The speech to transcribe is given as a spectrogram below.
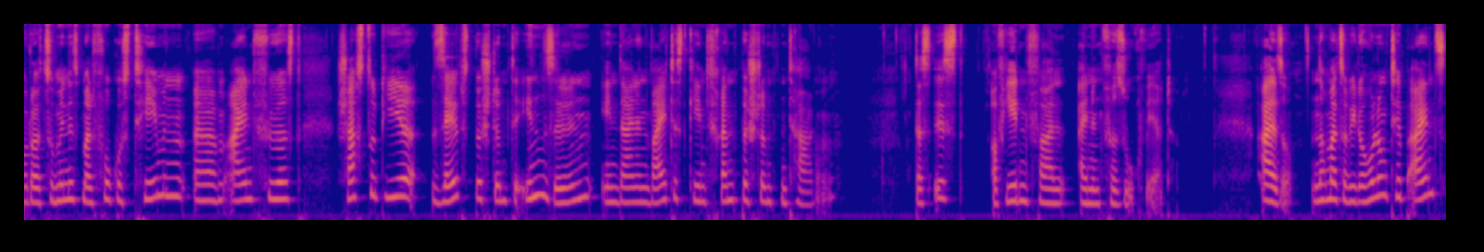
oder zumindest mal Fokusthemen ähm, einführst, schaffst du dir selbstbestimmte Inseln in deinen weitestgehend fremdbestimmten Tagen. Das ist auf jeden Fall einen Versuch wert. Also, nochmal zur Wiederholung. Tipp 1,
